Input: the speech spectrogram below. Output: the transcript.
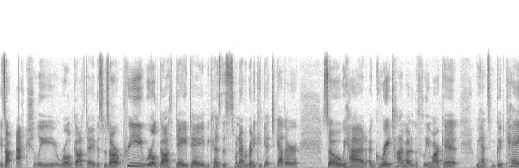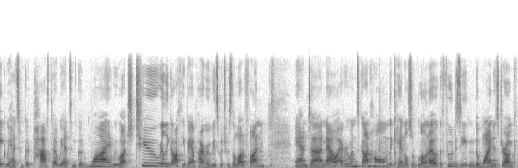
it's not actually World Goth Day. This was our pre World Goth Day day because this is when everybody could get together. So we had a great time out at the flea market. We had some good cake, we had some good pasta, we had some good wine. We watched two really gothy vampire movies, which was a lot of fun. And uh, now everyone's gone home, the candles are blown out, the food is eaten, the wine is drunk.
